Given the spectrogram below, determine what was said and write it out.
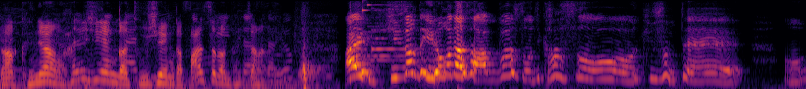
나 그냥 1시엔가 2시엔가 빤스런 했잖아. 아니 김성태 이러고 나서 안 보였어. 어디 갔어? 김성태. 어?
